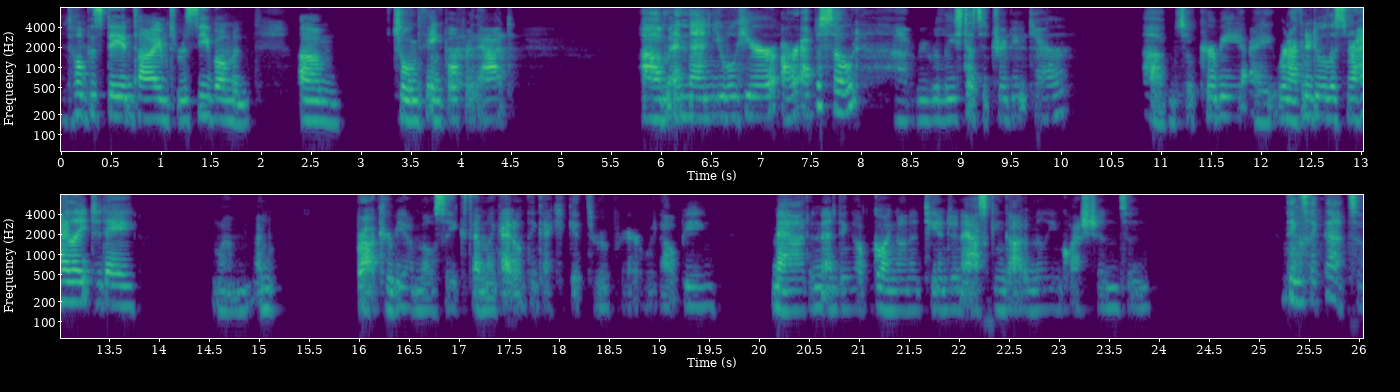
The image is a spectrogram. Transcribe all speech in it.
until this day and time to receive them, and um, so I'm thankful for that. Um, and then you will hear our episode uh, re-released as a tribute to her. Um, so Kirby, I we're not going to do a listener highlight today. Um, I'm brought Kirby on mostly because I'm like I don't think I could get through a prayer without being mad and ending up going on a tangent, asking God a million questions and things like that. So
